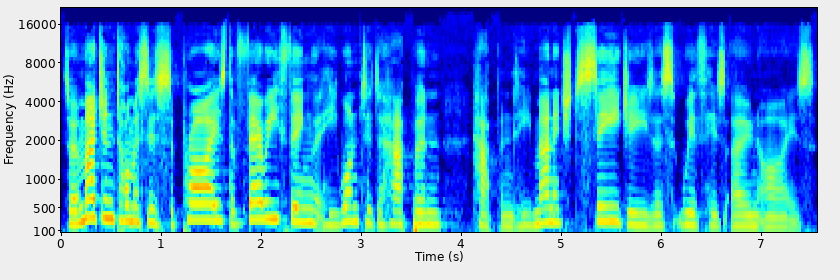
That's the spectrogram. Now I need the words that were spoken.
So imagine Thomas's surprise, the very thing that he wanted to happen happened. He managed to see Jesus with his own eyes.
